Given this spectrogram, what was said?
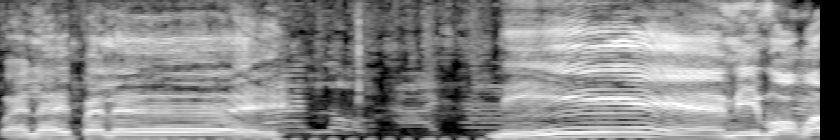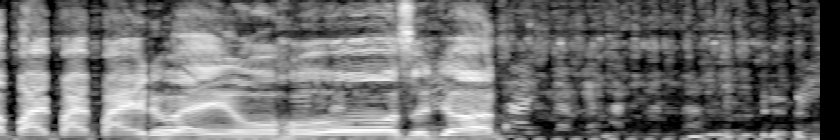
ไปเลยไปเลยบ้านหลอกขาช้านี่มีบอกว่าไปไปไปด้วย โอ้โห สุดยอดใช่จะไม่ขันเงินนะนี่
